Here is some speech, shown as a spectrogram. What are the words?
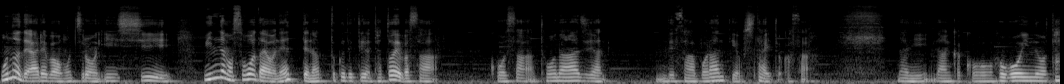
ものであればもちろんいいしみんなもそうだよねって納得できる。例えばさこうさ東南アジアでさボランティアをしたいとかさ何なんかこう保護犬を助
